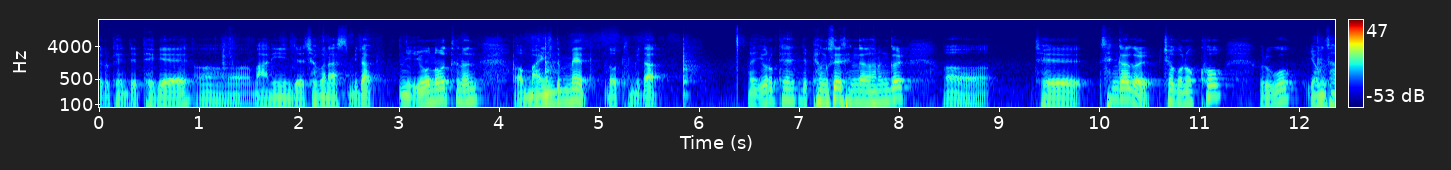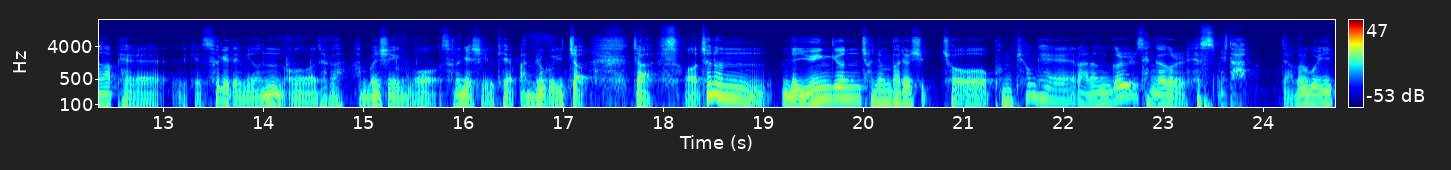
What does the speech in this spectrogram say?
이렇게 이제 되게 어, 많이 이제 적어놨습니다. 이 노트는 어, 마인드맵 노트입니다. 이렇게 이제 평소에 생각하는 걸 어, 제 생각을 적어놓고 그리고 영상 앞에 이렇게 서게 되면 어, 제가 한 번씩 뭐 서너 개씩 이렇게 만들고 있죠. 자, 어, 저는 이제 유인균 천연 발효 식초 품평회라는 걸 생각을 했습니다. 자, 그리고 이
